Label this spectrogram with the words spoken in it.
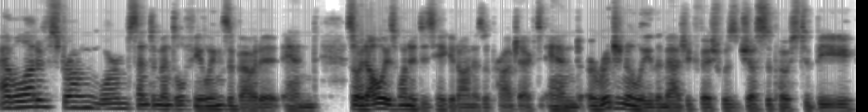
I have a lot of strong, warm, sentimental feelings about it. And so I'd always wanted to take it on as a project. And originally, The Magic Fish was just supposed to be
